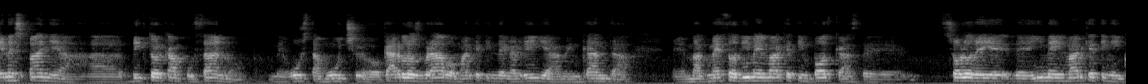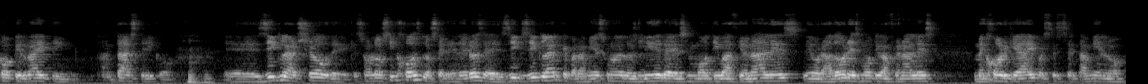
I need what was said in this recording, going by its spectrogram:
en España, Víctor Campuzano, me gusta mucho. Carlos Bravo, Marketing de Guerrilla, me encanta. Eh, MacMethod Email Marketing Podcast, eh, solo de, de email marketing y copywriting, fantástico. Eh, Ziglar Show, de, que son los hijos, los herederos de Zig Ziglar, que para mí es uno de los líderes motivacionales, de oradores motivacionales mejor que hay, pues ese también lo,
